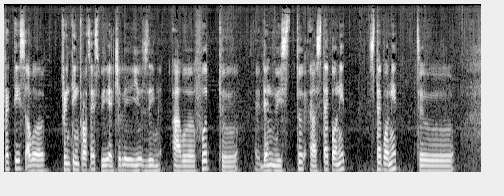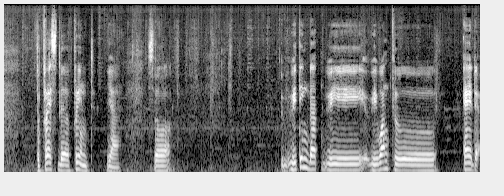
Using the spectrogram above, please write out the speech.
practice, our printing process, we actually using our foot to then we stu- uh, step on it, step on it to to press the print. Yeah. So we think that we we want to add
